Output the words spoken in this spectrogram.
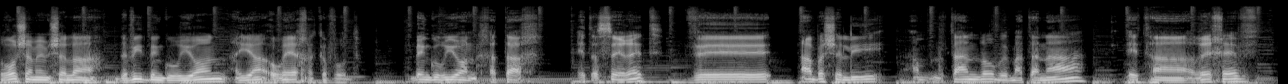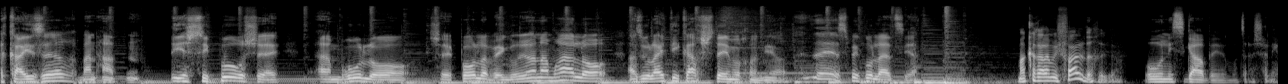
ראש הממשלה דוד בן גוריון היה אורח הכבוד. בן גוריון חתך את הסרט, ואבא שלי נתן לו במתנה את הרכב, הקייזר, מנהטן. יש סיפור שאמרו לו, שפולה בן גוריון אמרה לו, אז אולי תיקח שתי מכוניות. זה ספקולציה. מה קרה למפעל דרך אגב? הוא נסגר במרוצת השנים.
